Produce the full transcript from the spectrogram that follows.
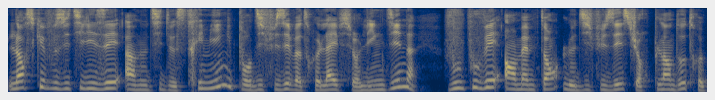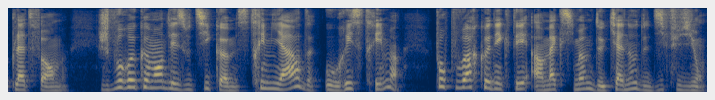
Lorsque vous utilisez un outil de streaming pour diffuser votre live sur LinkedIn, vous pouvez en même temps le diffuser sur plein d'autres plateformes. Je vous recommande les outils comme StreamYard ou Restream pour pouvoir connecter un maximum de canaux de diffusion.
